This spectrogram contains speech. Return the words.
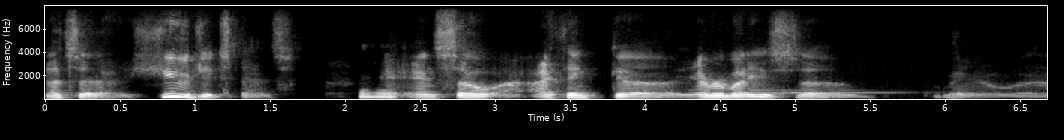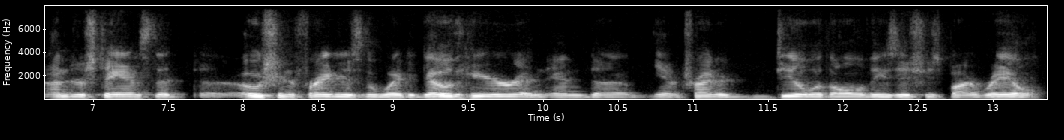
that's a huge expense. Mm-hmm. And so I think uh, everybody's uh, you know, understands that uh, ocean freight is the way to go here, and and uh, you know trying to deal with all of these issues by rail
